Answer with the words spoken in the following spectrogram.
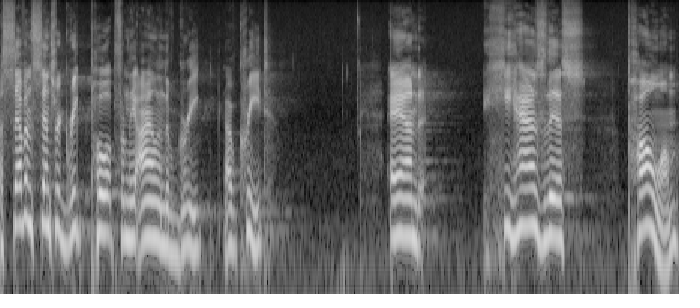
a 7th century Greek poet from the island of, Greek, of Crete. And he has this poem,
